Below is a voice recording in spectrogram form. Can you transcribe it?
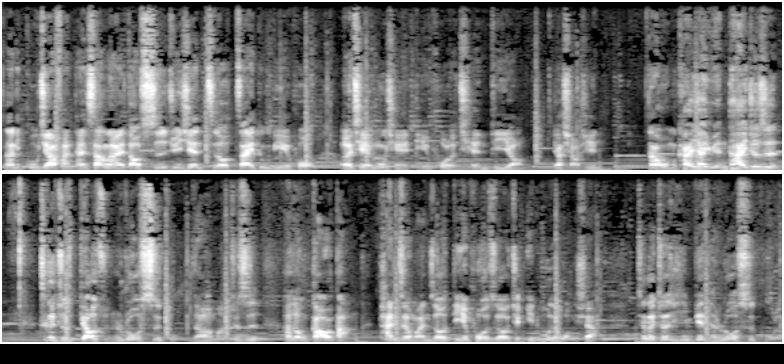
那你股价反弹上来到十日均线之后再度跌破，而且目前也跌破了前低哦，要小心。那我们看一下元泰，就是这个就是标准的弱势股，你知道吗？就是它从高档盘整完之后跌破之后就一路的往下，这个就已经变成弱势股了。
